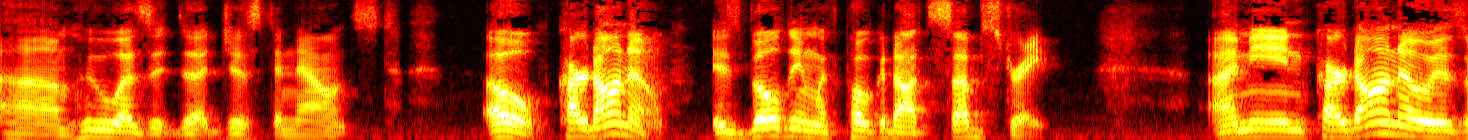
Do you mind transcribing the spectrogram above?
um, who was it that just announced? Oh, Cardano is building with Polkadot substrate. I mean, Cardano is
